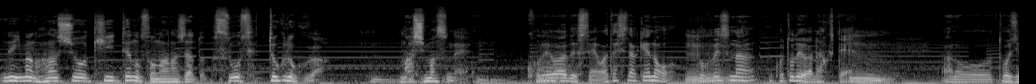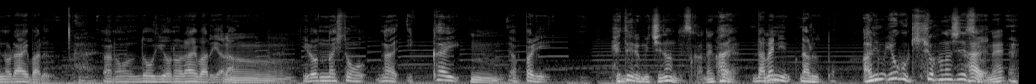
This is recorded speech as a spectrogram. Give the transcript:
ね今の話を聞いてのその話だとすごい説得力が増しますね。これはですね私だけの特別なことではなくて、うん。あの当時のライバルはい。あの同業のライバルやら、うん。いろんな人が一回うん。やっぱり、経てる道なんですかねこれ、はい、ダメになると、ありよく聞く話ですよね。はい。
